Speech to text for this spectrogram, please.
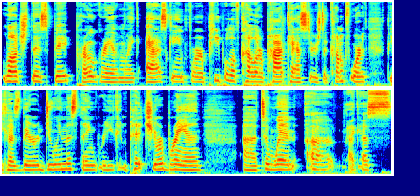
launched this big program like asking for people of color podcasters to come forth because they're doing this thing where you can pitch your brand uh, to win, uh, I guess,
